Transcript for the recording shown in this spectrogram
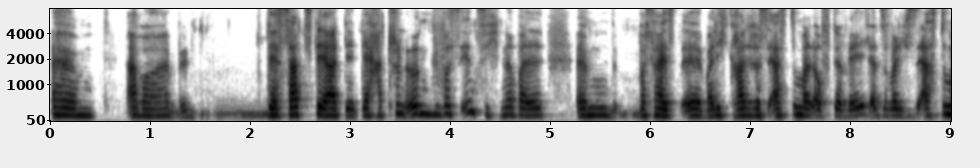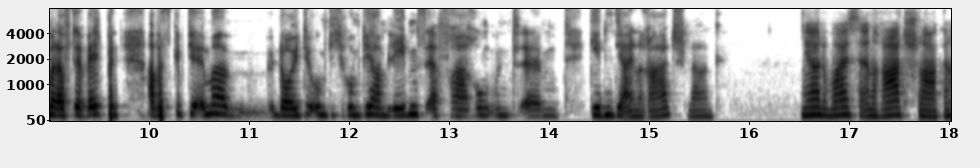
ähm, aber äh, der Satz, der, der, der hat schon irgendwie was in sich, ne? Weil, ähm, was heißt, äh, weil ich gerade das erste Mal auf der Welt, also weil ich das erste Mal auf der Welt bin, aber es gibt ja immer Leute um dich herum, die haben Lebenserfahrung und ähm, geben dir einen Ratschlag. Ja, du weißt ja, ein Ratschlag. Ein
